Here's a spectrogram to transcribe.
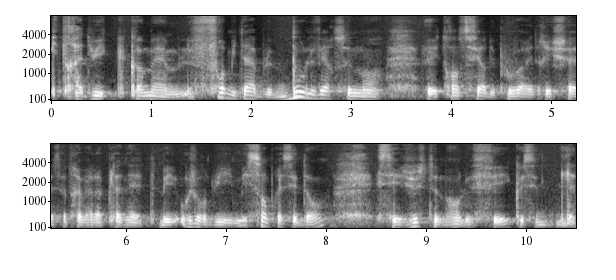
qui traduit quand même le formidable bouleversement et transfert de pouvoir et de richesse à travers la planète, mais aujourd'hui, mais sans précédent, c'est justement le fait que la,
